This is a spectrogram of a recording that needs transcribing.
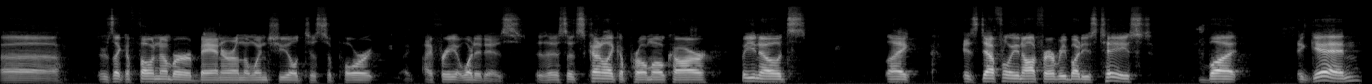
uh, there's like a phone number or banner on the windshield to support. I forget what it is. It's, it's kind of like a promo car, but you know, it's like it's definitely not for everybody's taste. But again,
